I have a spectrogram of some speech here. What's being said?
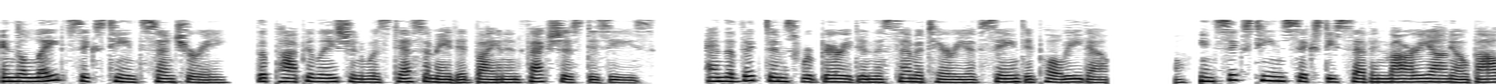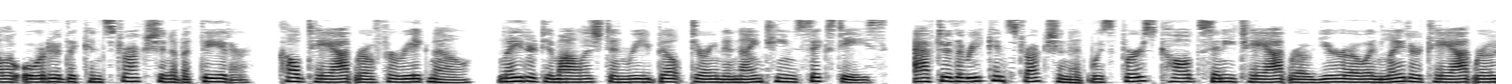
In the late 16th century, the population was decimated by an infectious disease. And the victims were buried in the cemetery of St. Ippolito. In 1667 Mariano Ballo ordered the construction of a theater, called Teatro Ferrigno, later demolished and rebuilt during the 1960s. After the reconstruction it was first called Cine Teatro Euro and later Teatro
